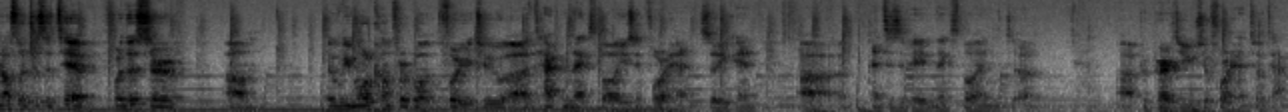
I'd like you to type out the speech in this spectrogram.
And also just a tip, for this serve, um, it will be more comfortable for you to uh, attack the next ball using forehand so you can uh, anticipate the next ball and uh, uh, prepare to use your forehand to attack.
